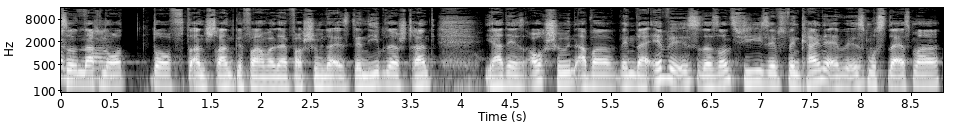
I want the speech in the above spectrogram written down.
so nach Rübergefahren. Norddorf an den Strand gefahren, weil der einfach schöner ist. Der Nebeler Strand, ja, der ist auch schön, aber wenn da Ebbe ist oder sonst wie, selbst wenn keine Ebbe ist, musst du da erstmal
